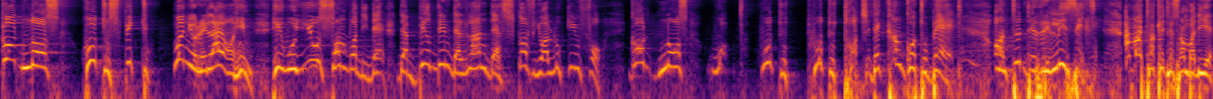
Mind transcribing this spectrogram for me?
God knows who to speak to. When you rely on Him, He will use somebody, the, the building, the land, the stuff you are looking for. God knows who to who to touch. They can't go to bed until they release it. Am I talking to somebody here?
